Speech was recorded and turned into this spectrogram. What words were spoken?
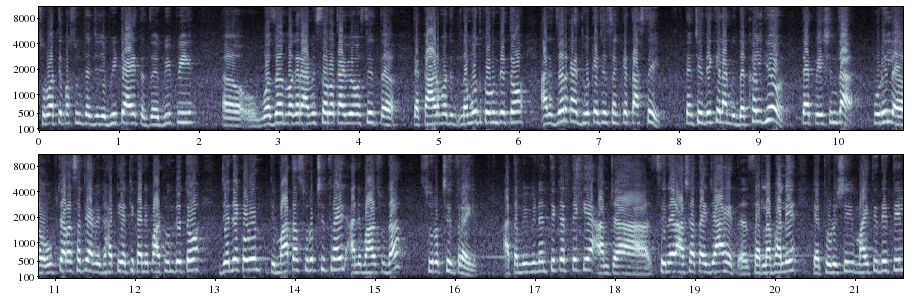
सुरुवातीपासून त्यांचे जे भेटी आहेत त्यांचं बी पी वजन वगैरे आम्ही सर्व काही व्यवस्थित त्या कार्डमध्ये नमूद करून देतो. आणि जर काही धोक्याचे संकेत असतील त्यांचे देखील आम्ही दखल घेऊन त्या पेशंटला पुढील उपचारासाठी आम्ही घाटी या ठिकाणी पाठवून देतो जेणेकरून ती माता सुरक्षित राहील आणि बाळसुद्धा सुरक्षित राहील. आता मी विनंती करते की आमच्या सिनियर आशाताई ज्या आहेत सरला भाले या थोडीशी माहिती देतील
